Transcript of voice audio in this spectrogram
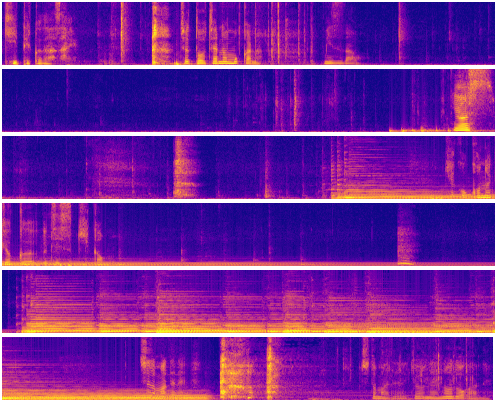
聴いてください。ちょっとお茶飲もうかな。水だわ。よし。結構この曲うち好きかも。ちょっと待ってね。ちょっと待ってね。今日ね喉がね。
